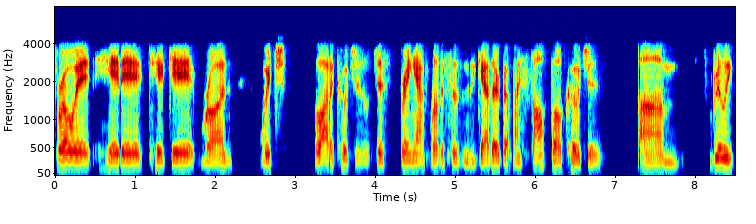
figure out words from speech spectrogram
throw it, hit it, kick it, run, which a lot of coaches will just bring athleticism together, but my softball coaches um, really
